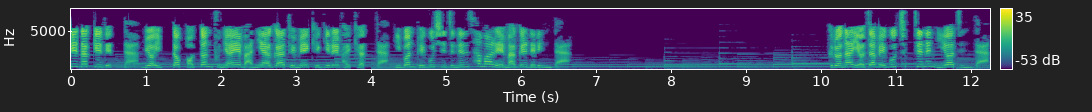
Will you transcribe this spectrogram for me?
깨닫게 됐다. 며 입덕 어떤 분야의 마니아가 됨의 계기를 밝혔다. 이번 배구 시즌은 3월에 막을 내린다. 그러나 여자 배구 축제는 이어진다.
